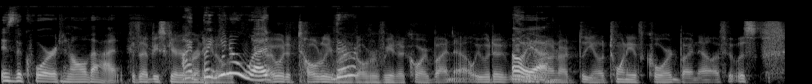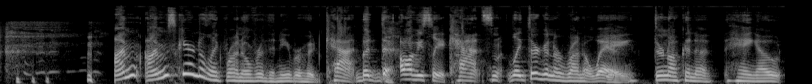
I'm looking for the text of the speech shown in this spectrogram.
is the cord and all that. Because I'd be scared of I, running. But you know what? I would have totally there... run it over if we had a cord by now. We would have. We oh yeah. on our you know twentieth cord by now if it was. I'm I'm scared to like run over the neighborhood cat, but the, obviously a cat's not, like they're gonna run away. Yeah. They're not gonna hang out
